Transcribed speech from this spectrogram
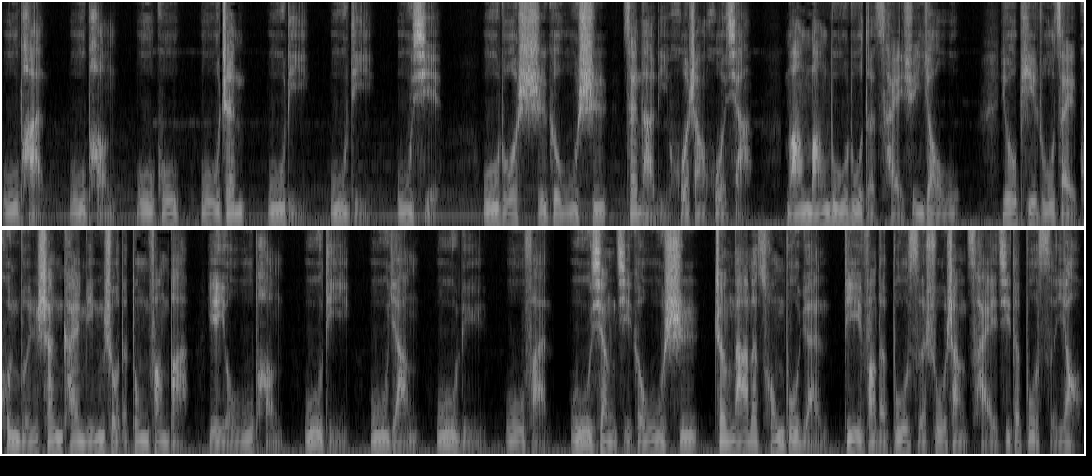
巫判、巫鹏、巫姑、巫真、巫礼。巫底、巫谢、乌罗十个巫师在那里或上或下，忙忙碌碌地采寻药物。又譬如在昆仑山开名兽的东方坝，也有乌鹏、乌底、乌阳、乌吕、乌反、乌象几个巫师，正拿了从不远地方的不死树上采集的不死药，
